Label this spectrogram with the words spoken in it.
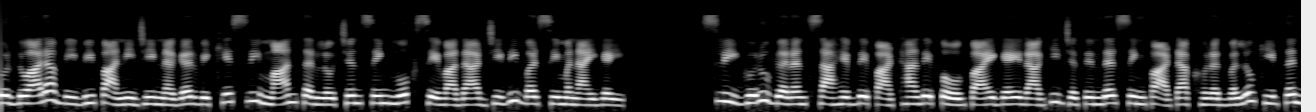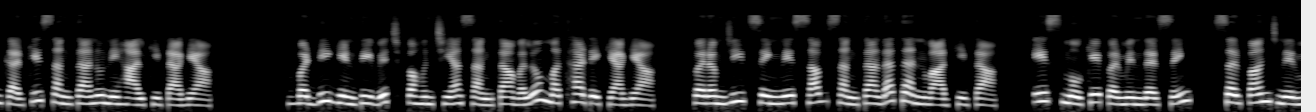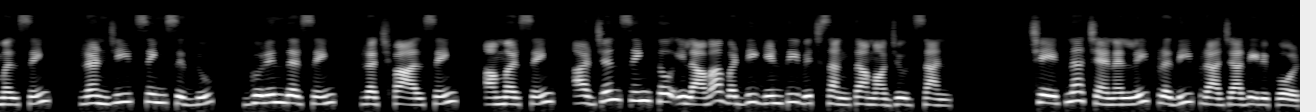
ਗੁਰਦੁਆਰਾ ਬੀਬੀ ਭਾਨੀ ਜੀ ਨਗਰ ਵਿਖੇ ਸ੍ਰੀ ਮਾਨ ਤਰਲੋਚਨ ਸਿੰਘ ਮੁੱਖ ਸੇਵਾਦਾਰ ਜੀ ਦੀ ਬਰਸੀ ਮਨਾਈ ਗਈ। ਸ੍ਰੀ ਗੁਰੂ ਗ੍ਰੰਥ ਸਾਹਿਬ ਦੇ ਪਾਠਾਂ ਦੇ ਭੋਗ ਪਾਏ ਗਏ ਰਾਗੀ ਜਤਿੰਦਰ ਸਿੰਘ ਪਾਟਾ ਖੁਰਦ ਵੱਲੋਂ ਕੀਰਤਨ ਕਰਕੇ ਸੰਗਤਾਂ ਨੂੰ ਨਿਹਾਲ ਕੀਤਾ ਗਿਆ। ਵੱਡੀ ਗਿਣਤੀ ਵਿੱਚ ਪਹੁੰਚੀਆਂ ਸੰਗਤਾਂ ਵੱਲੋਂ ਮੱਥਾ ਟੇਕਿਆ ਗਿਆ। ਪਰਮਜੀਤ ਸਿੰਘ ਨੇ ਸਭ ਸੰਗਤਾਂ ਦਾ ਧੰਨਵਾਦ ਕੀਤਾ। ਇਸ ਮੌਕੇ ਪਰਮਿੰਦਰ ਸਿੰਘ, ਸਰਪੰਚ ਨਿਰਮਲ ਸਿੰਘ, ਰਣਜੀਤ ਸਿੰਘ ਸਿੱਧੂ, ਗੁਰਿੰਦਰ ਸਿੰਘ ਰਛਪਾਲ ਸਿੰਘ, ਅਮਰ ਸਿੰਘ, ਅਰਜਨ ਸਿੰਘ ਤੋਂ ਇਲਾਵਾ ਵੱਡੀ ਗਿਣਤੀ ਵਿੱਚ ਸੰਗਤਾਂ ਮੌਜੂਦ ਸਨ। ਚੇਤਨਾ ਚੈਨਲ ਲਈ ਪ੍ਰਦੀਪ ਰਾਜਾ ਦੀ ਰਿਪੋਰਟ।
